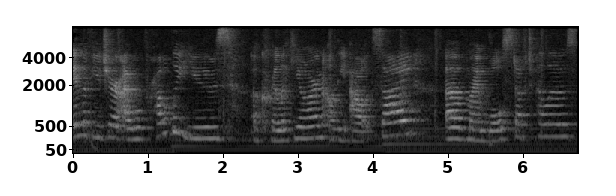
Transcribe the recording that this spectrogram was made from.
In the future, I will probably use acrylic yarn on the outside of my wool stuffed pillows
